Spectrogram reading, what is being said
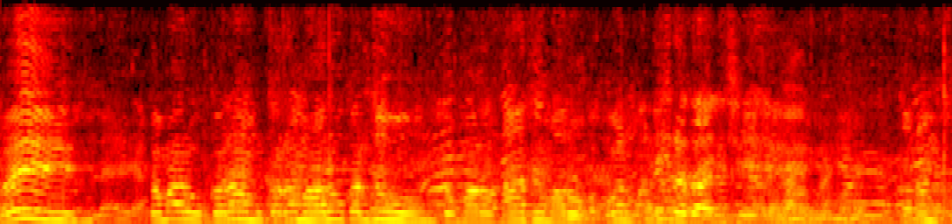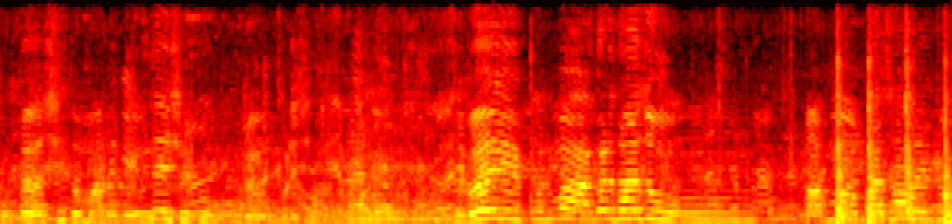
ભાઈ, તમારું કરમ કરમ હારું કરજો. તો મારો નાથ મારો ભગવાન મને રદાન છે. કરમ ખૂટે હશે તો મારે જેવું નહીં શકું પૂરવું પડશે ભાઈ પુનમાં આગળ થાજો. પાપમાં પાછા રહેજો.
